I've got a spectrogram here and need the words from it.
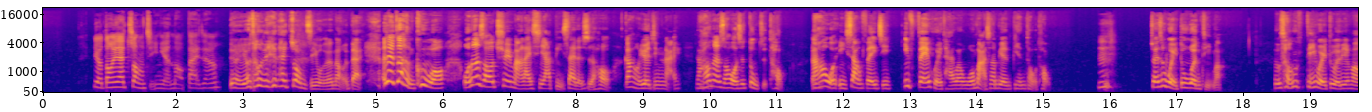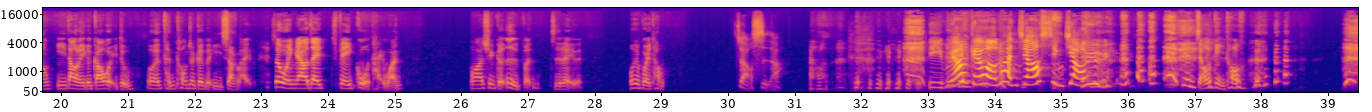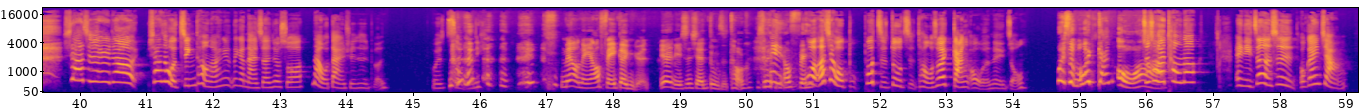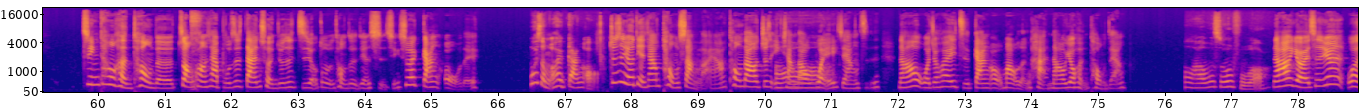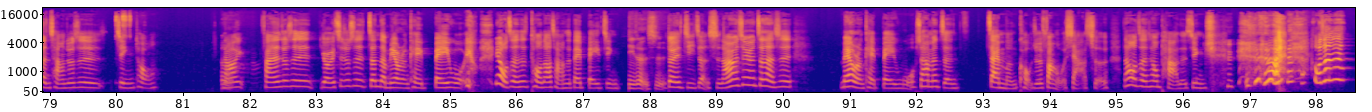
有东西在撞击你的脑袋，这样对，有东西在撞击我的脑袋，而且这很酷哦。我那时候去马来西亚比赛的时候，刚好月经来，然后那时候我是肚子痛，然后我一上飞机一飞回台湾，我马上变偏头痛，嗯，所以是纬度问题嘛，我从低纬度的地方移到了一个高纬度，我的疼痛就跟着移上来了，所以我应该要再飞过台湾。我要去个日本之类的，我就不会痛。最好是啊，你不要给我乱教性教育，变脚底痛。下次遇到，下次我经痛，然后那个男生就说：“那我带你去日本。”我就揍你。没有，你要飞更远，因为你是先肚子痛，所以你要飞。我而且我不不止肚子痛，我是会干呕的那种。为什么会干呕啊？就是会痛到，哎，你真的是，我跟你讲，经痛很痛的状况下，不是单纯就是只有肚子痛这件事情，是会干呕的。为什么会干呕？就是有点像痛上来啊，痛到就是影响到胃这样子，然后我就会一直干呕、冒冷汗，然后又很痛这样。哦，好不舒服哦。然后有一次，因为我很常就是经痛，然后反正就是有一次，就是真的没有人可以背我，因为因为我真的是痛到常常是被背进急诊室，对急诊室。然后是因为真的是没有人可以背我，所以他们只能。在门口就是放我下车，然后我真的是用爬着进去，我真是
